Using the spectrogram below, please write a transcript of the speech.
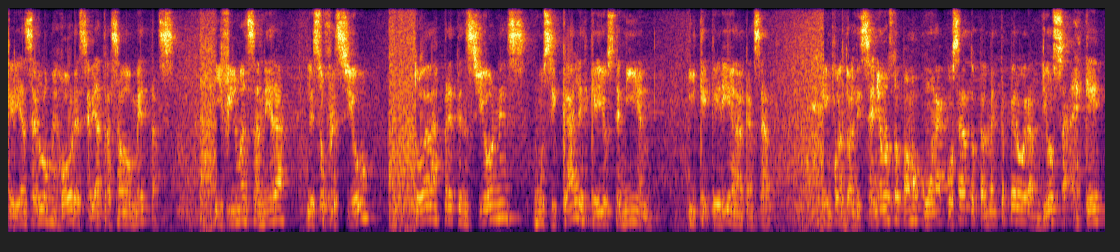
querían ser los mejores, se habían trazado metas. Y Phil Manzanera les ofreció todas las pretensiones musicales que ellos tenían y que querían alcanzar. En cuanto al diseño nos topamos con una cosa totalmente pero grandiosa. Es que,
